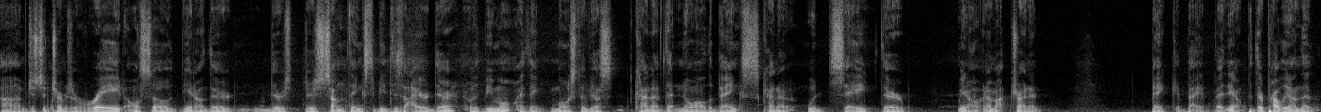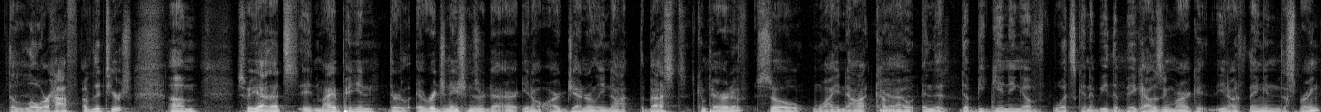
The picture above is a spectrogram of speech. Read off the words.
um, just in terms of rate. Also, you know, there there's there's some things to be desired there with BMO. I think most of us kind of that know all the banks kind of would say they're, you know, and I'm not trying to bank it but you know, but they're probably on the, the lower half of the tiers. Um, so yeah, that's in my opinion, their originations are, are you know are generally not the best comparative. So why not come Yeah. out in the, the beginning of what's going to be the big housing market you know thing in the spring,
